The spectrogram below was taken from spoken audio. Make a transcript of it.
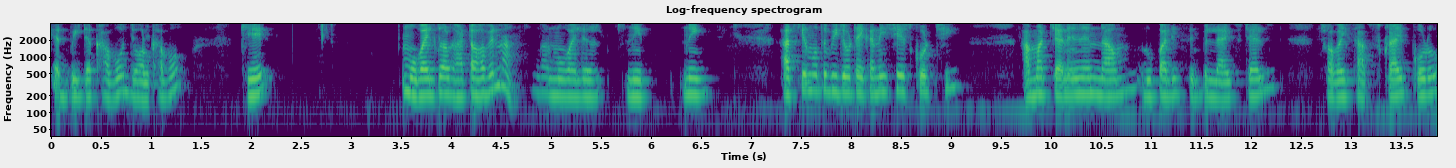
ক্যাডবেরিটা খাব, জল খাব, খেয়ে, মোবাইল তো আর ঘাটা হবে না, কারণ মোবাইলের নেট নেই আজকের মতো ভিডিওটা এখানেই শেষ করছি। আমার চ্যানেলের নাম রূপালি সিম্পল লাইফস্টাইল। সবাই সাবস্ক্রাইব করো,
